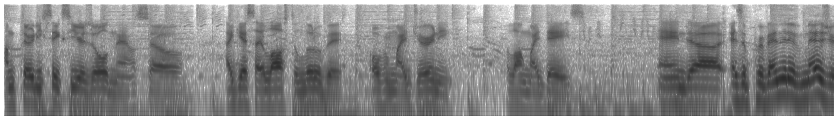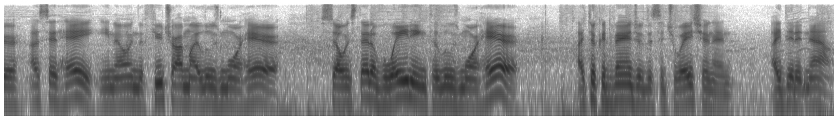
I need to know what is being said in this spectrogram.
I'm 36 years old now, so I guess I lost a little bit over my journey along my days. And uh, as a preventative measure, I said, hey, you know, in the future I might lose more hair. So instead of waiting to lose more hair, I took advantage of the situation and I did it now.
